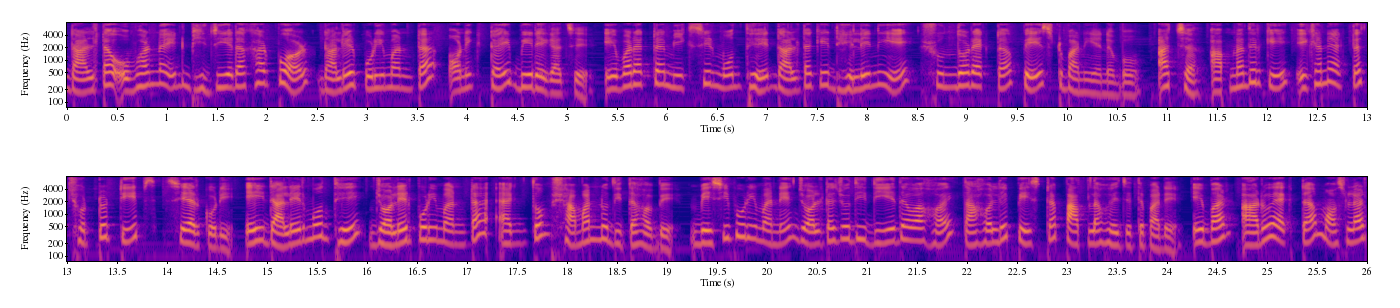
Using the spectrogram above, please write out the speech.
ডালটা ওভারনাইট ভিজিয়ে রাখার পর ডালের পরিমাণটা অনেকটাই বেড়ে গেছে। এবার একটা মিক্সির মধ্যে ডালটাকে ঢেলে নিয়ে সুন্দর একটা পেস্ট বানিয়ে নেব। আচ্ছা আপনাদেরকে এখানে একটা ছোট্ট টিপস শেয়ার করি। এই ডালের মধ্যে জলের পরিমাণটা একদম সামান্য দিতে হবে। বেশি পরিমাণে জলটা যদি দিয়ে দেওয়া হয়, তাহলে পেস্টটা পাতলা হয়ে যেতে পারে। এবার আরও একটা মশলার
